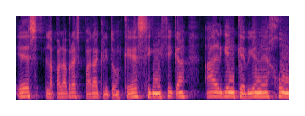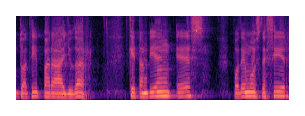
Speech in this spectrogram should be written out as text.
es la palabra es paráclito, que significa alguien que viene junto a ti para ayudar, que también es, podemos decir,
